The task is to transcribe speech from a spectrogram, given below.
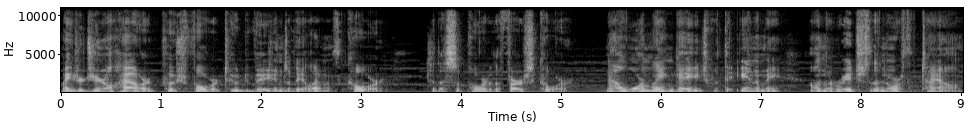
Major General Howard pushed forward two divisions of the 11th Corps to the support of the 1st Corps, now warmly engaged with the enemy on the ridge to the north of town,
